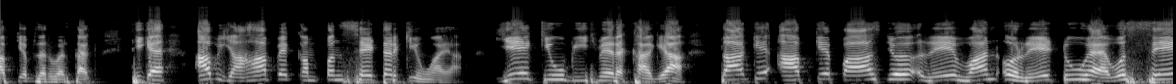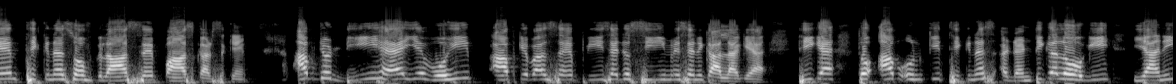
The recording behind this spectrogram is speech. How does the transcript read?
आपके ऑब्जर्वर तक। ठीक है? अब यहाँ पे कंपनसेटर क्यों आया? ये क्यों बीच में रखा गया? ताकि आपके पास जो रे वन और रे टू है, वो सेम थिकनेस ऑफ़ ग्लास से पास कर सकें। अब जो डी है, ये वही आपके पास है पीस है जो सी में से निकाला गया है, ठीक है? तो अब उनकी थिकनेस आइडेंटिकल होगी, यानी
